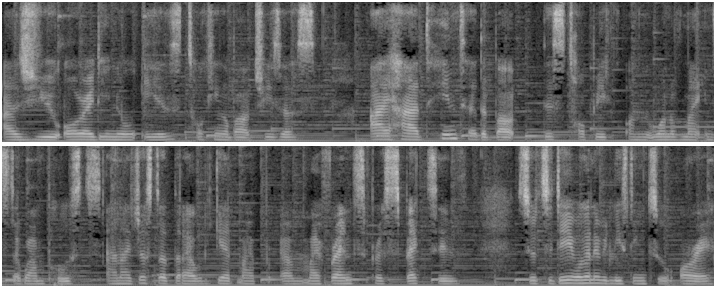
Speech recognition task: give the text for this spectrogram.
as you already know, is Talking About Jesus. I had hinted about this topic on one of my Instagram posts, and I just thought that I would get my um, my friend's perspective. So today we're going to be listening to Ore,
